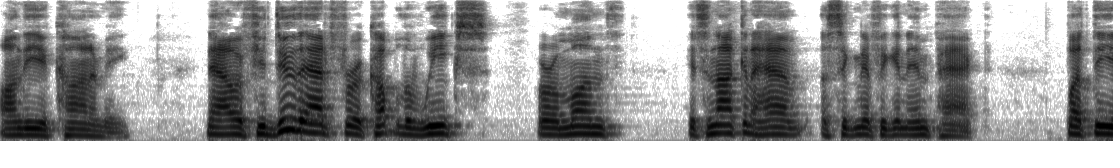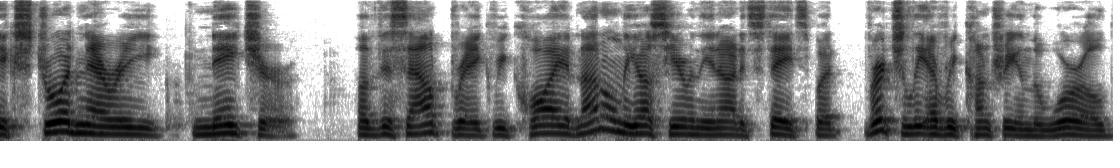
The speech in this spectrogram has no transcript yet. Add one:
on the economy. Now, if you do that for a couple of weeks or a month, it's not going to have a significant impact. But the extraordinary nature of this outbreak required not only us here in the United States, but virtually every country in the world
